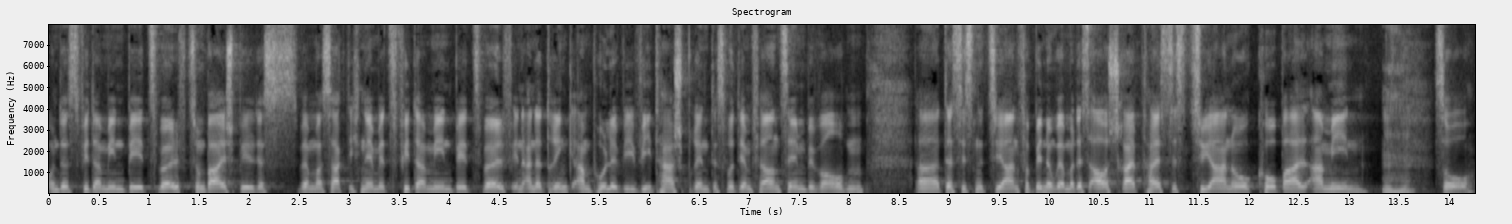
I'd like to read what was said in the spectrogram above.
Und das Vitamin B12 zum Beispiel, das, wenn man sagt, ich nehme jetzt Vitamin B12 in einer Trinkampulle wie Vitasprint, das wird ja im Fernsehen beworben, äh, das ist eine Cyanverbindung. Wenn man das ausschreibt, heißt es Cyanocobalamin. So.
